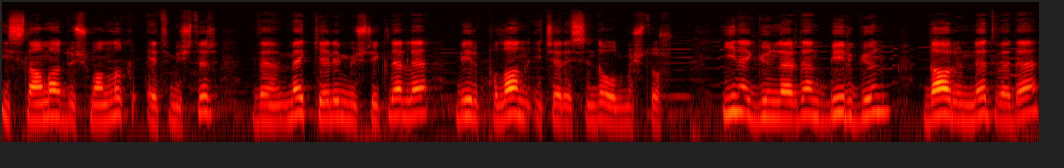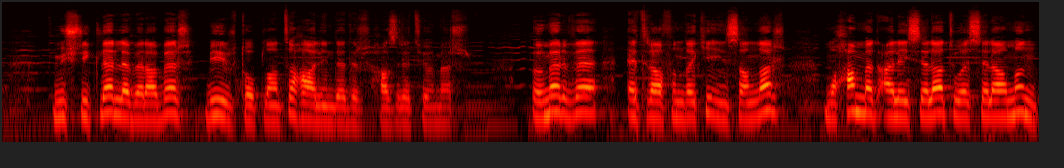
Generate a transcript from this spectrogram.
İslam'a düşmanlık etmiştir ve Mekkeli müşriklerle bir plan içerisinde olmuştur. Yine günlerden bir gün Darün Nedve'de müşriklerle beraber bir toplantı halindedir Hazreti Ömer. Ömer ve etrafındaki insanlar Muhammed Aleyhisselatu Vesselam'ın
